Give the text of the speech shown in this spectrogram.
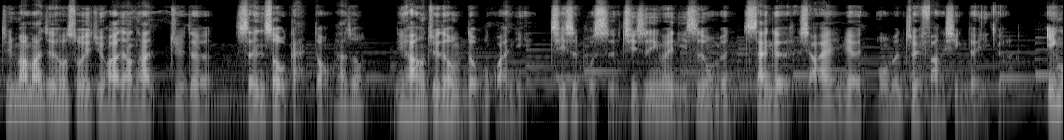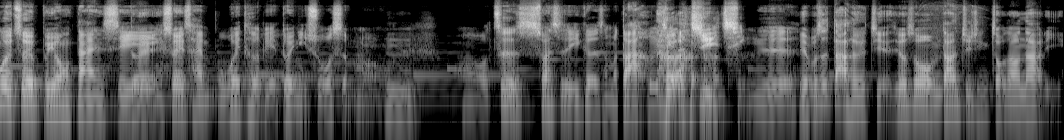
其实妈妈最后说一句话，让他觉得深受感动，他说，你好像觉得我们都不管你。其实不是，其实因为你是我们三个小孩里面我们最放心的一个，因为最不用担心，所以才不会特别对你说什么。嗯，哦，这算是一个什么大和解的剧 情是是？也不是大和解，就是说我们当剧情走到那里，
